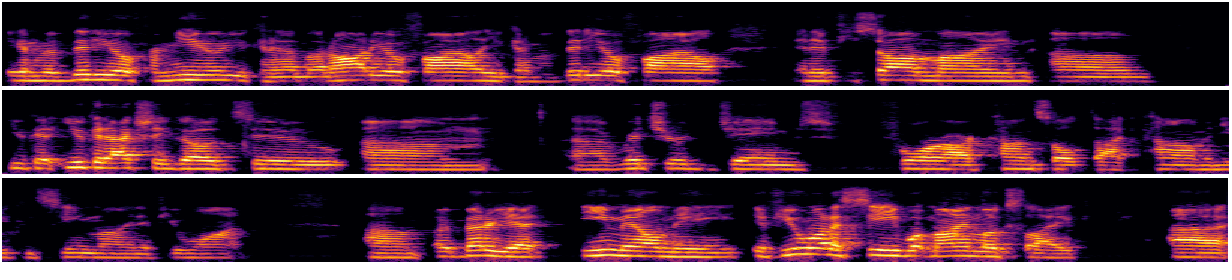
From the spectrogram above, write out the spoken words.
you can have a video from you, you can have an audio file, you can have a video file, and if you saw mine, um, you could you could actually go to um, uh, Richard James for our consult.com and you can see mine if you want. um, or better yet, email me if you want to see what mine looks like uh,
